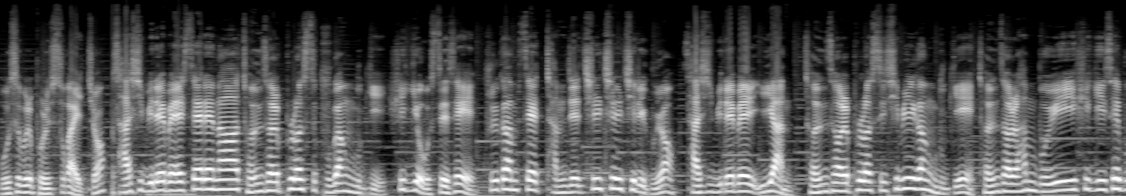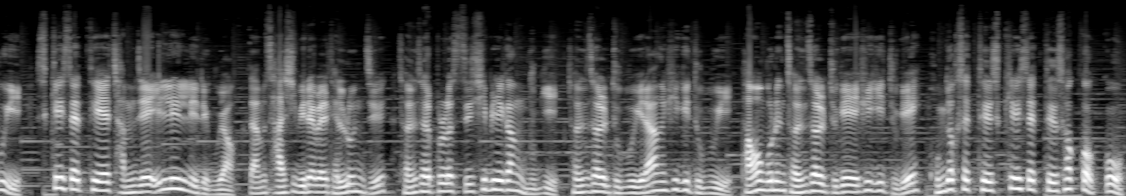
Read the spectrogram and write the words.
모습을 볼 수가 있죠. 41레벨 세레나 전설 플러스 구강 무기 휘기 5셋에 쿨감 셋 잠재 777이고요. 41레벨 이안 전설 플러스 11강 무기에 전설 한 부위 휘기 세 부위 스킬 세트에 잠재 111이고요. 그다음 41레벨 델론즈 전설 플러스 11강 무기 전설 두 부위랑 휘기 두 부위 방어구는 전설 두 개에 휘기 두 개 공격 세트 스킬 세트 섞었고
